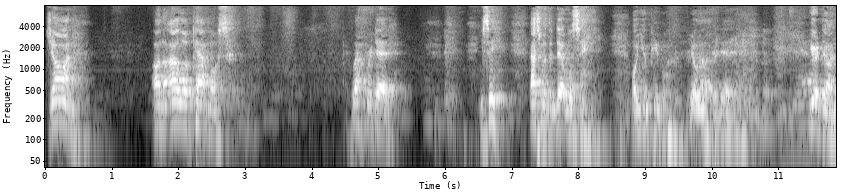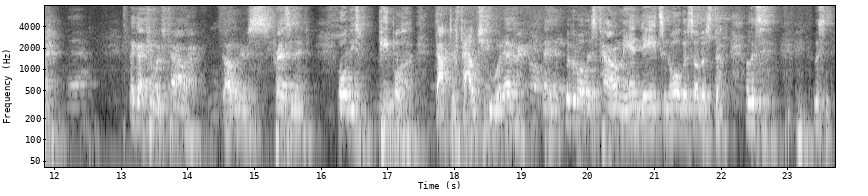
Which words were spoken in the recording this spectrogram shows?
John on the Isle of Patmos, left for dead. You see, that's what the devil's saying. Oh, you people, you're left for dead. You're done. They got too much power. Governors, president, all these people, Dr. Fauci, whatever. look at all this power mandates and all this other stuff. Listen, listen.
